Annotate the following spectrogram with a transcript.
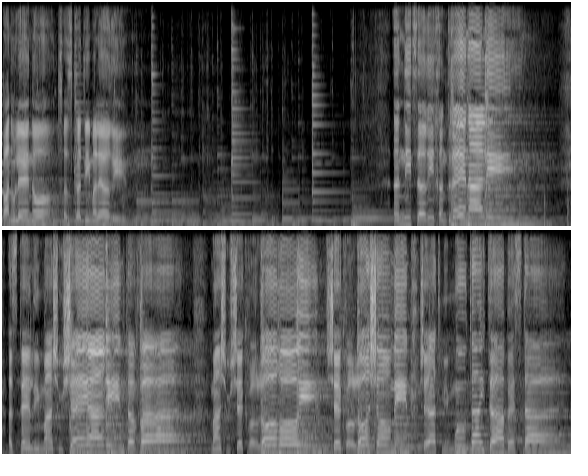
באנו ליהנות, אז קדימה להרים. אני צריך אנדרנלין, אז תן לי משהו שירים את הוואל, משהו שכבר לא רואים, שכבר לא שומעים, שהתמימות הייתה בסטייל.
